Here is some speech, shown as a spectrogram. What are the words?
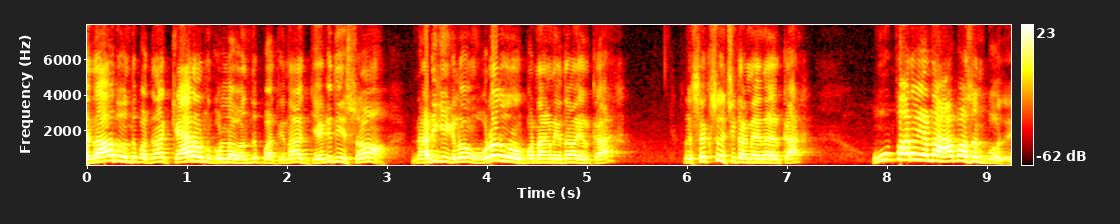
ஏதாவது வந்து பார்த்தீங்கன்னா கேரவனுக்குள்ளே வந்து பார்த்தீங்கன்னா ஜெகதீஷும் நடிகைகளும் உடல் உறவு பண்ணாங்கன்னு எதாவது இருக்கா? இல்லை செக்ஸ் வச்சுட்டாங்கன்னு எதனா இருக்கா? உன் பார்வை என்ன ஆபாசம் போகுது?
